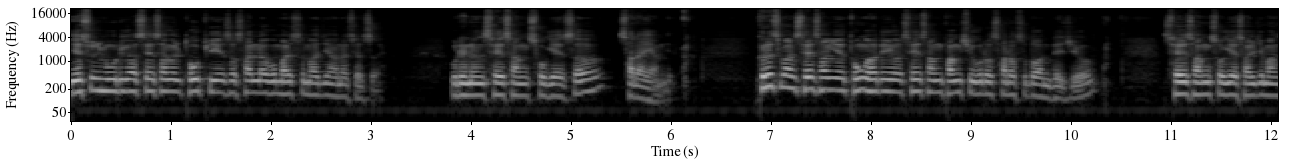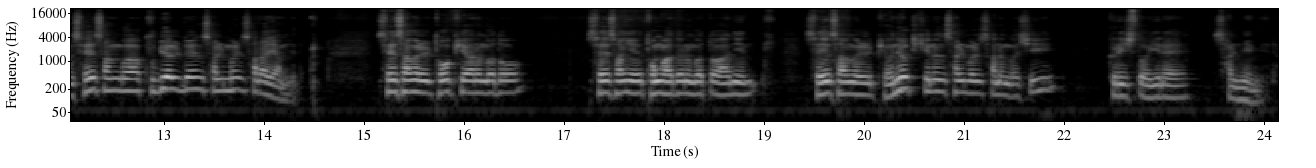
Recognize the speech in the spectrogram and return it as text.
예수님은 우리가 세상을 도피해서 살라고 말씀하지 않으셨어요. 우리는 세상 속에서 살아야 합니다. 그렇지만 세상에 동화되어 세상 방식으로 살아서도 안 되지요. 세상 속에 살지만 세상과 구별된 삶을 살아야 합니다. 세상을 도피하는 것도 세상에 동화되는 것도 아닌 세상을 변혁시키는 삶을 사는 것이 그리스도인의 삶입니다.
